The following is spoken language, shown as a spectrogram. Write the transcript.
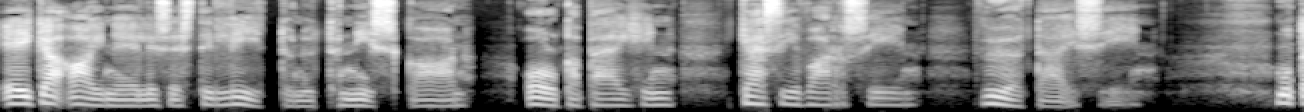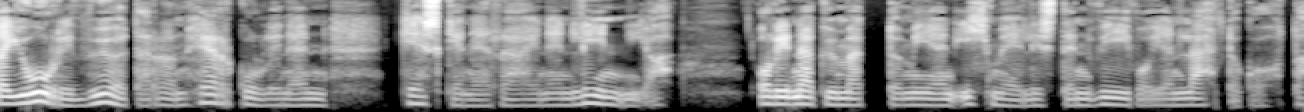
eikä aineellisesti liittynyt niskaan, olkapäihin, käsivarsiin, vyötäisiin. Mutta juuri vyötärön herkullinen, keskeneräinen linja oli näkymättömien ihmeellisten viivojen lähtökohta,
